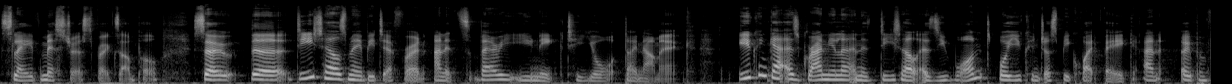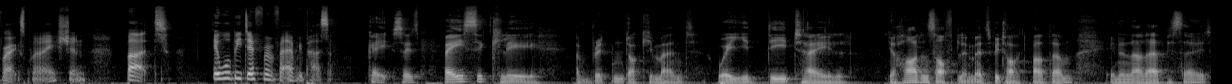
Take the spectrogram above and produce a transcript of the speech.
slave mistress, for example. So the details may be different and it's very unique to your dynamic. You can get as granular and as detailed as you want, or you can just be quite vague and open for explanation. But it will be different for every person. Okay, so it's basically a written document where you detail your hard and soft limits. We talked about them in another episode.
